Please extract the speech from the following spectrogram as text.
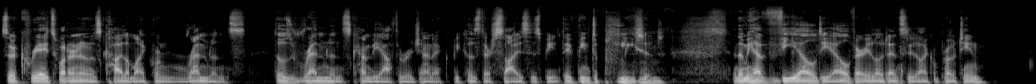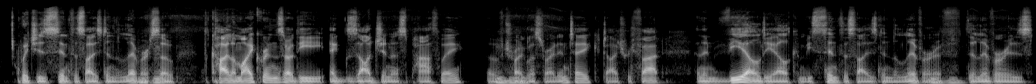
So it creates what are known as chylomicron remnants. Those remnants can be atherogenic because their size has been they've been depleted. Hmm. And then we have VLDL, very low density lipoprotein, which is synthesized in the liver. Hmm. So the chylomicrons are the exogenous pathway of hmm. triglyceride intake, dietary fat, and then VLDL can be synthesized in the liver if the liver is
